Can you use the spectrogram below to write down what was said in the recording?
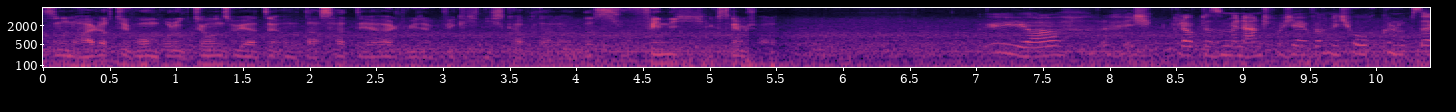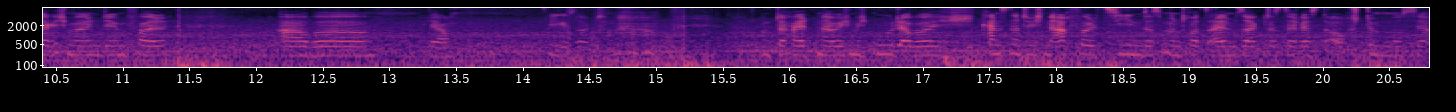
sondern halt auch die hohen Produktionswerte und das hat der halt wieder wirklich nicht gehabt leider. Das finde ich extrem schade. Ja, ich glaube, das sind meine Ansprüche einfach nicht hoch genug, sage ich mal in dem Fall. Aber ja, wie gesagt, unterhalten habe ich mich gut, aber ich kann es natürlich nachvollziehen, dass man trotz allem sagt, dass der Rest auch stimmen muss, ja.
